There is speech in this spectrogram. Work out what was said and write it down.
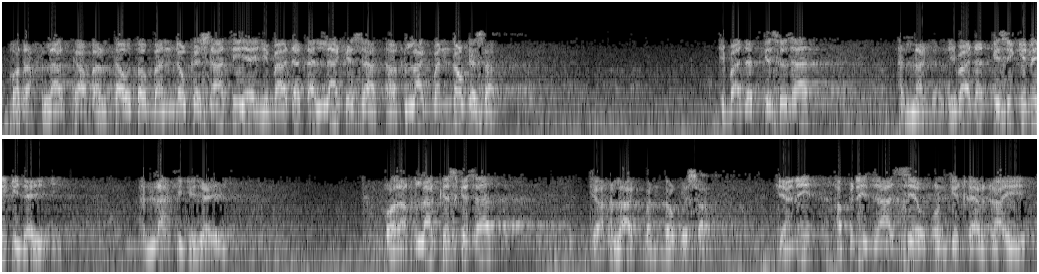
اور اخلاق کا برتاؤ تو بندوں کے ساتھ ہی ہے، عبادت اللہ کے ساتھ، اخلاق بندوں کے ساتھ۔ عبادت کس کے ساتھ؟ اللہ کا عبادت کسی کی نہیں کی جائے گی، اللہ کی کی جائے گی۔ اور اخلاق کس کے ساتھ؟ کہ اخلاق بندوں کے ساتھ۔ یعنی اپنی ذات سے ان کی خیر خواہی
